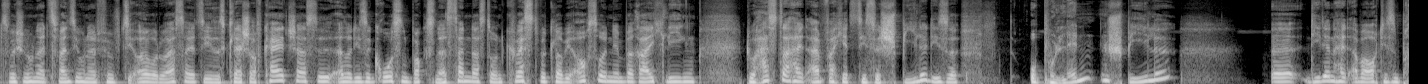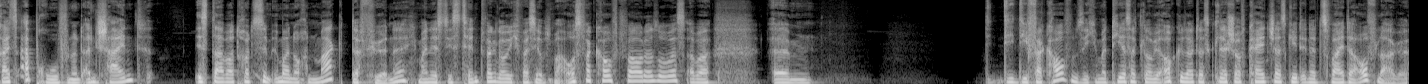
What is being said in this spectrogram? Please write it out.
zwischen 120 und 150 Euro. Du hast da jetzt dieses Clash of Cultures, also diese großen Boxen. Das Thunderstone Quest wird, glaube ich, auch so in dem Bereich liegen. Du hast da halt einfach jetzt diese Spiele, diese opulenten Spiele, äh, die dann halt aber auch diesen Preis abrufen. Und anscheinend ist da aber trotzdem immer noch ein Markt dafür. Ne? Ich meine, das Distent war, glaube ich, ich weiß nicht, ob es mal ausverkauft war oder sowas, aber ähm, die, die verkaufen sich. Matthias hat, glaube ich, auch gesagt, dass Clash of Cultures geht in eine zweite Auflage.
